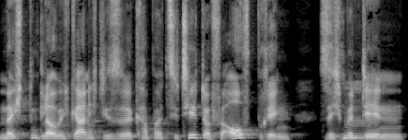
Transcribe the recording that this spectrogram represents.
möchten, glaube ich, gar nicht diese Kapazität dafür aufbringen, sich mit hm. den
